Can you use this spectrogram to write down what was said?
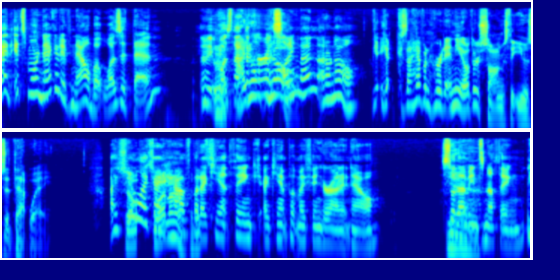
And it's more negative now, but was it then? I mean, was that Hmm. I the don't current know. slang then? I don't know. Yeah, because I haven't heard any other songs that use it that way. I So- feel like so I, I don't know, have, but but, I can't think. I can't put my finger on it now. So Yeah. that means nothing.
